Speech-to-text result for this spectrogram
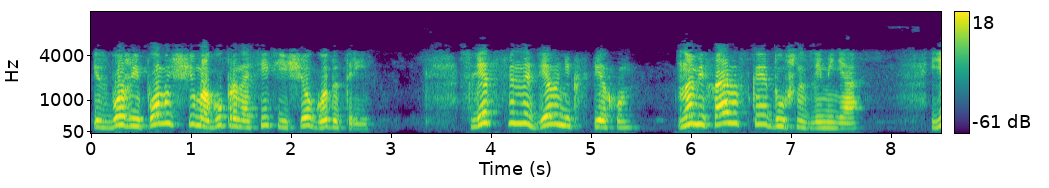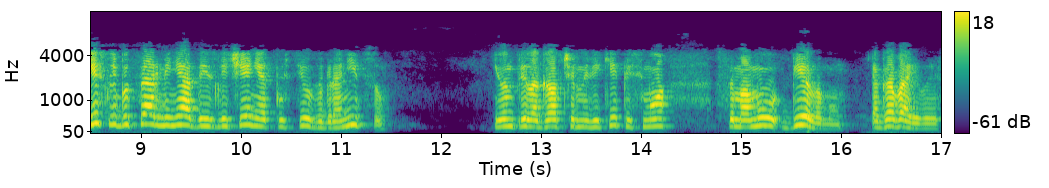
и с Божьей помощью могу проносить еще года три. Следственно, дело не к спеху, но Михайловская душно для меня. Если бы царь меня до излечения отпустил за границу, и он прилагал в черновике письмо самому Белому, оговариваясь.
